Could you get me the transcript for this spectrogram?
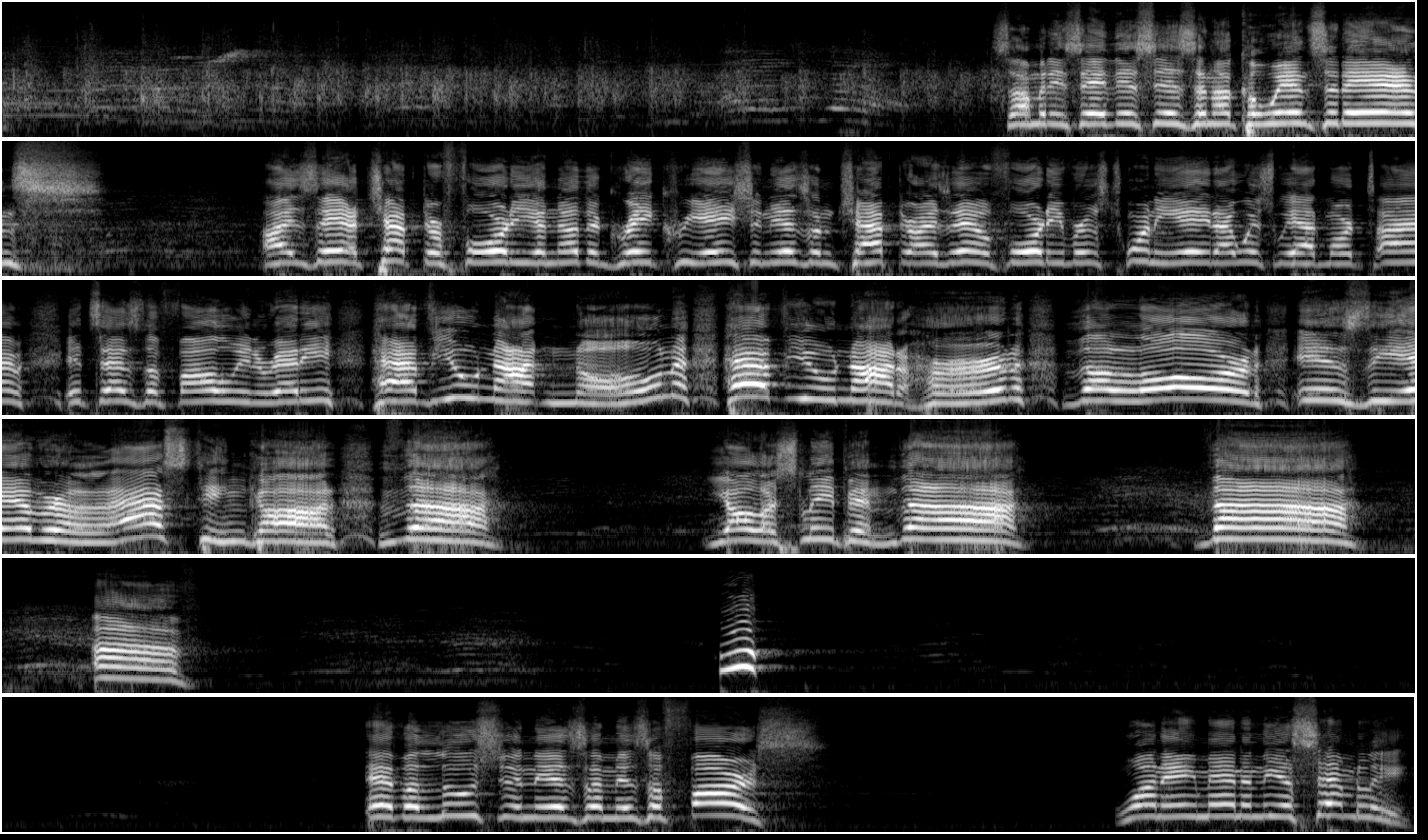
Somebody say, This isn't a coincidence. Isaiah chapter 40, another great creationism chapter, Isaiah 40, verse 28. I wish we had more time. It says the following Ready? Have you not known? Have you not heard? The Lord is the everlasting God. The, y'all are sleeping. The, the, of, whoo, Evolutionism is a farce. One amen in the assembly.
